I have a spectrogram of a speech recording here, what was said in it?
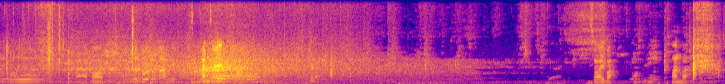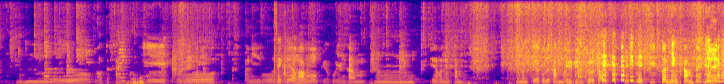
โอ้ปลาพร้อมแล้วตัวสำคัญเลยสำคัญใส่ ซอยบ่มันบ่อืมโอ้เขาตะไคร้นี่โอ้ตัวนี้โอ้ใส่เกลือพร้อมเกลือผู้ยังทอืมเกลือคนยังคำนี่มันเกลือกุลคำเหรอำคนยังคำเหรอผู้ยังท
